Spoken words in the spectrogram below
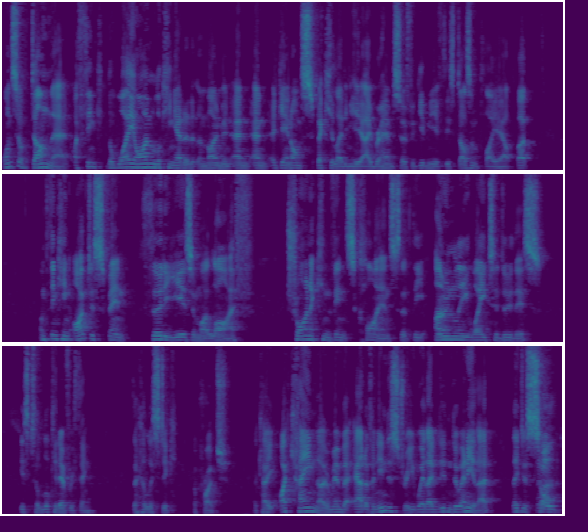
Once I've done that, I think the way I'm looking at it at the moment, and and again, I'm speculating here, Abraham. So forgive me if this doesn't play out, but I'm thinking I've just spent 30 years of my life trying to convince clients that the only way to do this is to look at everything, the holistic approach. Okay. I came though, remember, out of an industry where they didn't do any of that. They just sold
